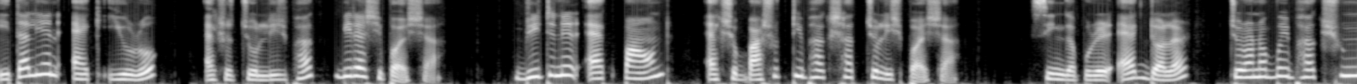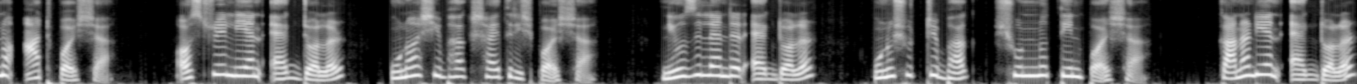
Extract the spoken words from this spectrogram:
ইতালিয়ান এক ইউরো, একশো চল্লিশ ভাগ বিরাশি পয়সা। ব্রিটেনের এক পাউন্ড, একশো বাষট্টি ভাগ সাতচল্লিশ পয়সা। সিঙ্গাপুরের এক ডলার, চুরানব্বই ভাগ শূন্য আট পয়সা। অস্ট্রেলিয়ান এক ডলার, উনআশি ভাগ সাঁত্রিশ পয়সা। নিউজিল্যান্ডের এক ডলার, উনষট্টি ভাগ শূন্য তিন পয়সা। কানাডিয়ান এক ডলার,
